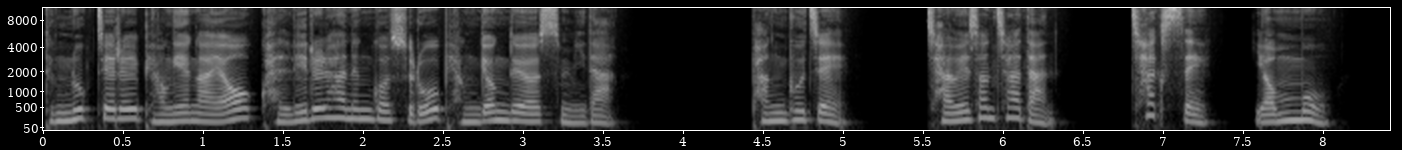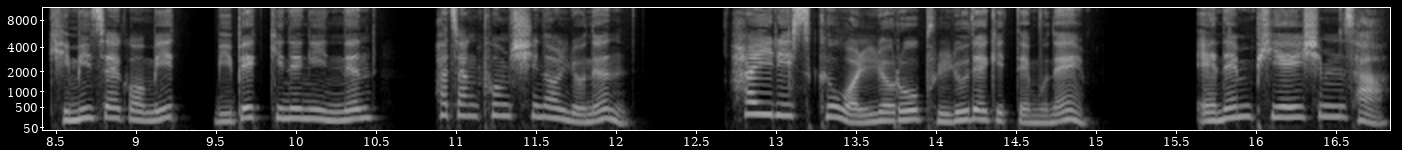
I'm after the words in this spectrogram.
등록제를 병행하여 관리를 하는 것으로 변경되었습니다. 방부제, 자외선 차단, 착색, 연모, 기미 제거 및 미백 기능이 있는 화장품 신원료는 하이리스크 원료로 분류되기 때문에 NMPA 심사,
